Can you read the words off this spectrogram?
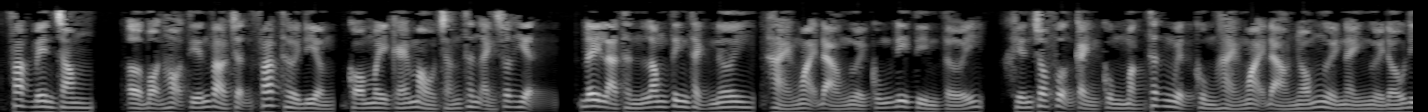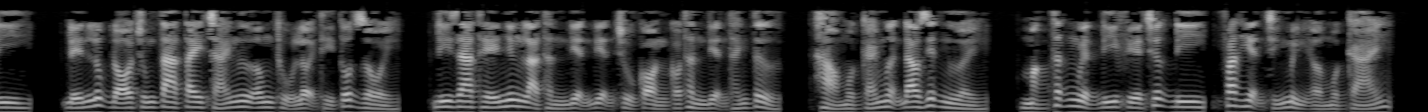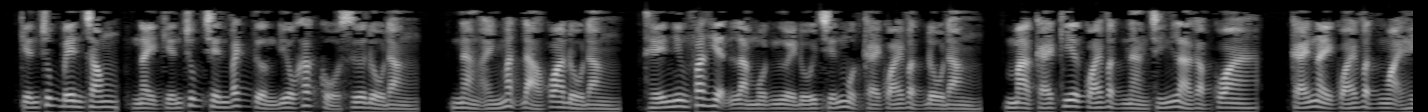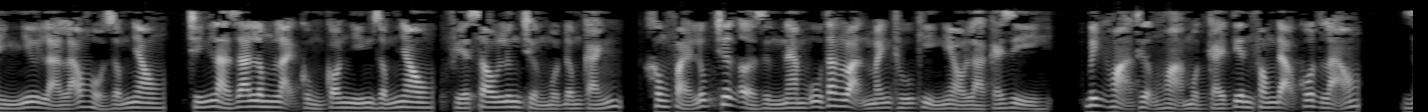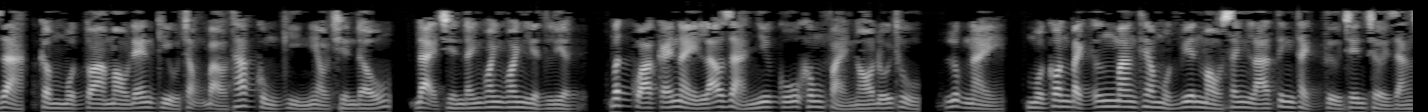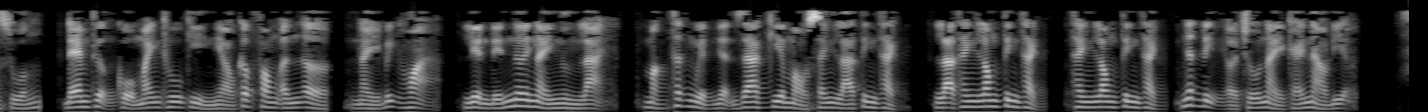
pháp bên trong, ở bọn họ tiến vào trận pháp thời điểm, có mấy cái màu trắng thân ảnh xuất hiện, đây là thần long tinh thạch nơi, hải ngoại đảo người cũng đi tìm tới, khiến cho phượng cảnh cùng mặc thất nguyệt cùng hải ngoại đảo nhóm người này người đấu đi, đến lúc đó chúng ta tay trái ngư ông thủ lợi thì tốt rồi, đi ra thế nhưng là thần điện điện chủ còn có thần điện thánh tử, hảo một cái mượn đao giết người, mặc thất nguyệt đi phía trước đi, phát hiện chính mình ở một cái, kiến trúc bên trong, này kiến trúc trên vách tường điêu khắc cổ xưa đồ đằng, nàng ánh mắt đảo qua đồ đằng, thế nhưng phát hiện là một người đối chiến một cái quái vật đồ đằng, mà cái kia quái vật nàng chính là gặp qua, cái này quái vật ngoại hình như là lão hổ giống nhau, chính là da lông lại cùng con nhím giống nhau, phía sau lưng trưởng một đống cánh, không phải lúc trước ở rừng Nam U tác loạn manh thú kỳ nghèo là cái gì, bích họa thượng họa một cái tiên phong đạo cốt lão, giả, cầm một tòa màu đen cửu trọng bảo tháp cùng kỳ nghèo chiến đấu, đại chiến đánh oanh oanh liệt liệt, bất quá cái này lão giả như cũ không phải nó đối thủ, lúc này, một con bạch ưng mang theo một viên màu xanh lá tinh thạch từ trên trời giáng xuống, đem thượng cổ manh thu kỳ nghèo cấp phong ấn ở, này bích họa, liền đến nơi này ngừng lại, mặc thất nguyệt nhận ra kia màu xanh lá tinh thạch, là thanh long tinh thạch, thanh long tinh thạch, nhất định ở chỗ này cái nào địa.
